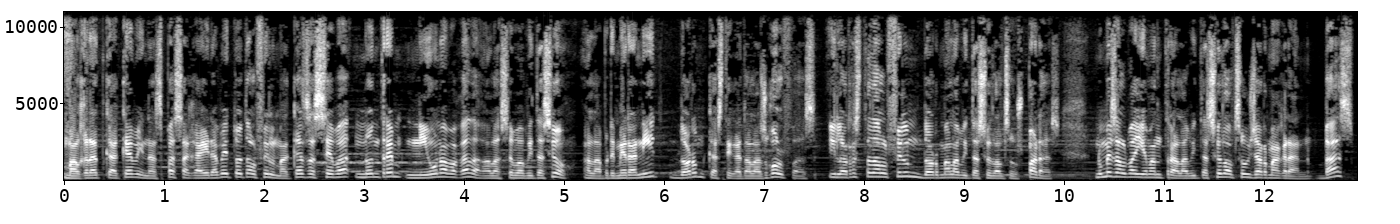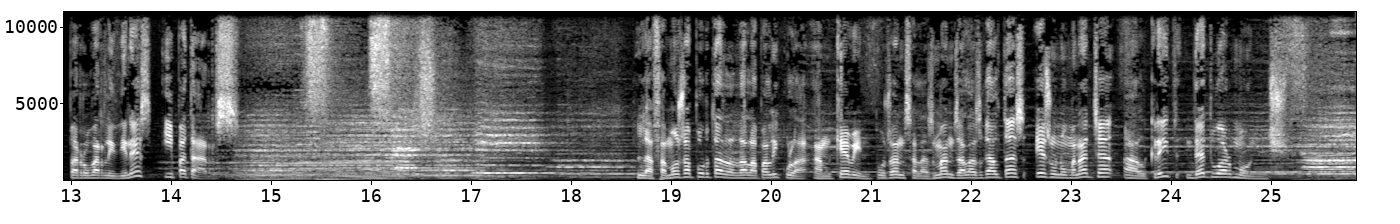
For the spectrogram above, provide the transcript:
Malgrat que Kevin es passa gairebé tot el film a casa seva, no entrem ni una vegada a la seva habitació. A la primera nit dorm castigat a les golfes i la resta del film dorm a l'habitació dels seus pares. Només el veiem entrar a l'habitació del seu germà gran, Bas, per robar-li diners i petards. La famosa portada de la pel·lícula amb Kevin posant-se les mans a les galtes és un homenatge al crit d'Edward Munch.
